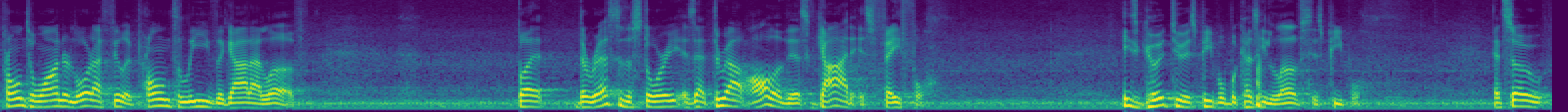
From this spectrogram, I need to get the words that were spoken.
prone to wander. Lord, I feel it, prone to leave the God I love. But the rest of the story is that throughout all of this, God is faithful. He's good to his people because he loves his people. And so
